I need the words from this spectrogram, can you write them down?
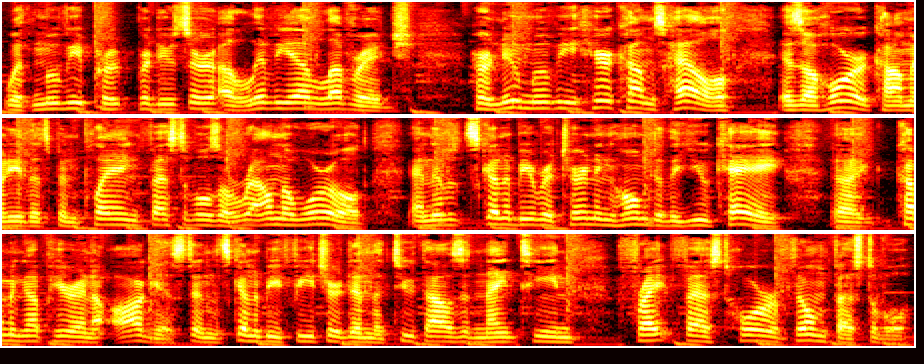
with movie pr- producer Olivia Loveridge. Her new movie, Here Comes Hell, is a horror comedy that's been playing festivals around the world, and it's going to be returning home to the UK uh, coming up here in August, and it's going to be featured in the 2019 Fright Fest Horror Film Festival.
